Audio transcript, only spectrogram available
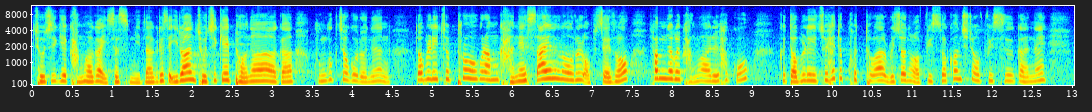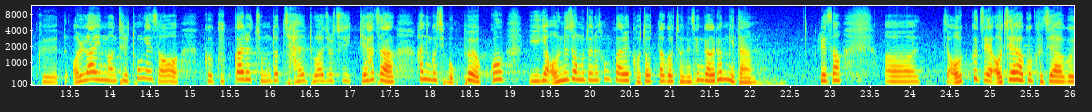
조직의 강화가 있었습니다. 그래서 이러한 조직의 변화가 궁극적으로는 WHO 프로그램 간의 silo를 없애서 협력을 강화를 하고 그 WHO headquarter와 regional office와 country office 간의 그 alignment를 통해서 그 국가를 좀 더 잘 도와줄 수 있게 하자 하는 것이 목표였고 이게 어느 정도는 성과를 거뒀다고 저는 생각을 합니다. 그래서 어 엊그제 어제하고 그제하고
